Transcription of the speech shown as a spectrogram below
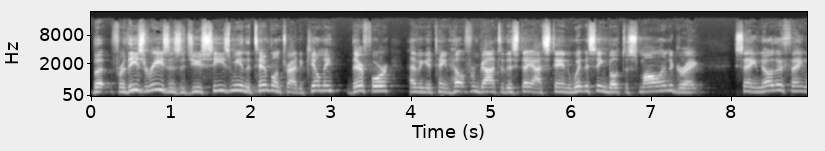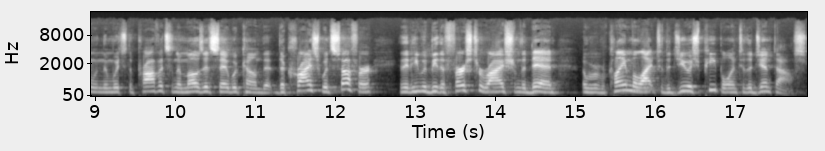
But for these reasons, the Jews seized me in the temple and tried to kill me. Therefore, having obtained help from God to this day, I stand witnessing both to small and to great, saying no other thing than which the prophets and the Moses said would come, that the Christ would suffer, and that he would be the first to rise from the dead, and would proclaim the light to the Jewish people and to the Gentiles.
